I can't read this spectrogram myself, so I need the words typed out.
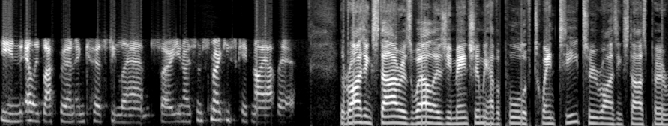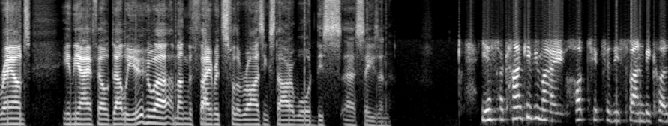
in Ellie Blackburn and Kirsty Lamb. So, you know, some smokies to keep an eye out there. The Rising Star as well, as you mentioned, we have a pool of 20, two Rising Stars per round in the AFLW. Who are among the favourites for the Rising Star Award this uh, season? Yes, I can't give you my hot tip for this one because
